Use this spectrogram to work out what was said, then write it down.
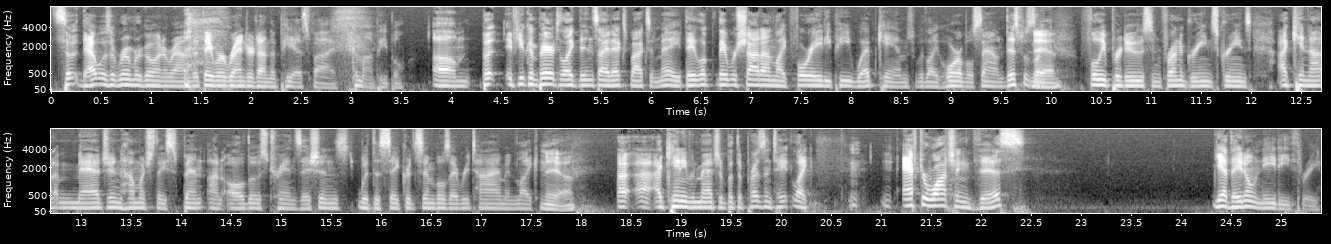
so that was a rumor going around that they were rendered on the PS5. Come on, people. Um, but if you compare it to like the inside Xbox in May, they look they were shot on like 480p webcams with like horrible sound. This was like Yeah. fully produced in front of green screens. I cannot imagine how much they spent on all those transitions with the sacred symbols every time and like Yeah. I- I, can't even imagine. But the presentation, like, after watching this, yeah, they don't need E3.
